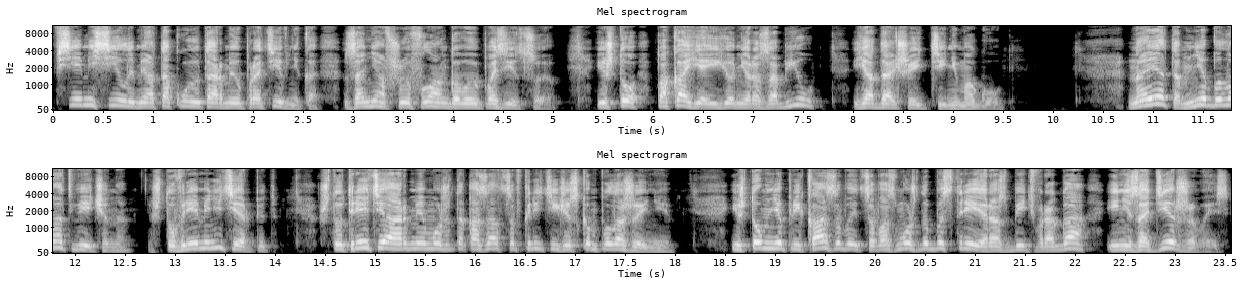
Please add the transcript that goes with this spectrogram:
всеми силами атакуют армию противника, занявшую фланговую позицию, и что пока я ее не разобью, я дальше идти не могу. На это мне было отвечено, что время не терпит, что Третья армия может оказаться в критическом положении, и что мне приказывается, возможно, быстрее разбить врага и, не задерживаясь,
